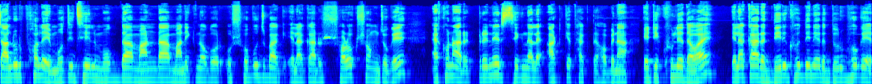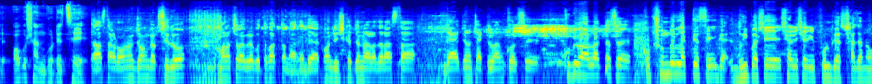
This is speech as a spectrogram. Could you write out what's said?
চালুর ফলে মতিঝিল, মুগদা, মান্ডা, মানিকনগর ও সবুজবাগ এলাকার সড়ক সংযোগে এখন আর ট্রেনের সিগন্যালে আটকে থাকতে হবে না। এটি খুলে দেওয়ায় এলাকার দীর্ঘদিনের দুর্ভোগের অবসান ঘটেছে। রাস্তাঘাট অনেক জঙ্গল ছিল মানুষ চলাফেরা করতে পারতো না কিন্তু এখন রিক্সার জন্য আলাদা রাস্তা গায়ের জন্য চারটে লাইন করছে খুবই ভালো লাগতেছে। খুব সুন্দর লাগতেছে গা- দুই পাশে সারি সারি ফুল গাছ সাজানো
